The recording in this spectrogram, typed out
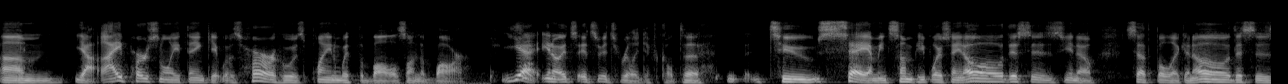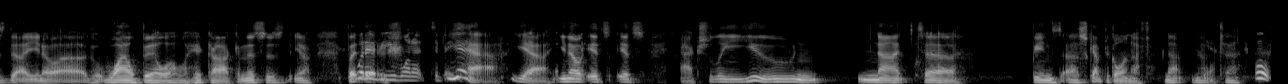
Um, yeah, I personally think it was her who was playing with the balls on the bar. Yeah, you know, it's it's it's really difficult to to say. I mean, some people are saying, "Oh, this is you know Seth Bullock," and "Oh, this is the you know uh, Wild Bill Hickok," and this is you know, but Whatever you want it to be. yeah, yeah, you know, it's it's actually you not uh, being uh, skeptical enough, not not uh, Well,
